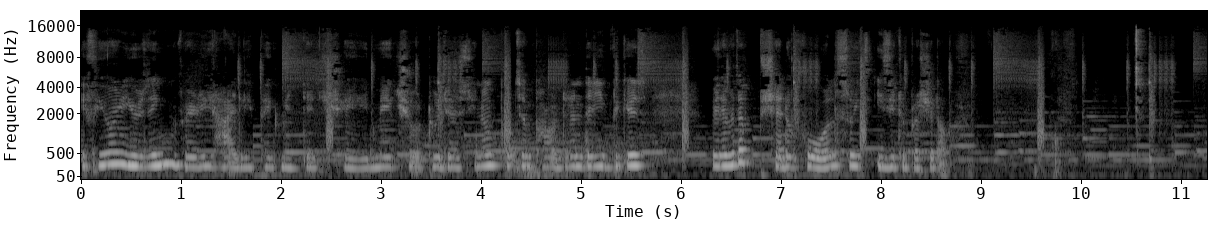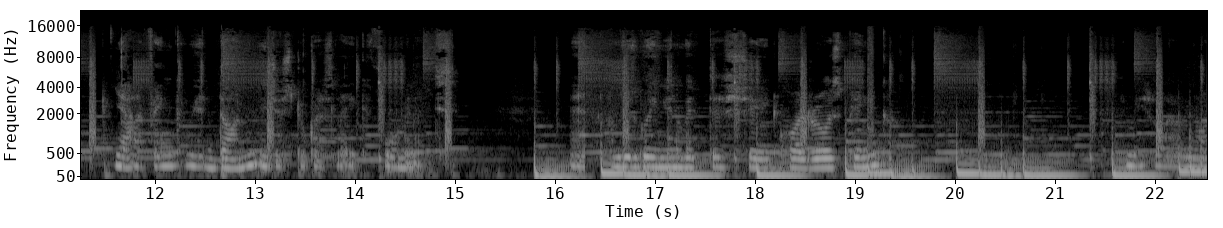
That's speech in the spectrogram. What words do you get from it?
if you are using very highly pigmented shade make sure to just you know put some powder underneath because whenever the shadow falls so it's easy to brush it off. Yeah i think we're done. It just took us like four minutes. And i'm just going in with this shade called rose pink. Let me show I've not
